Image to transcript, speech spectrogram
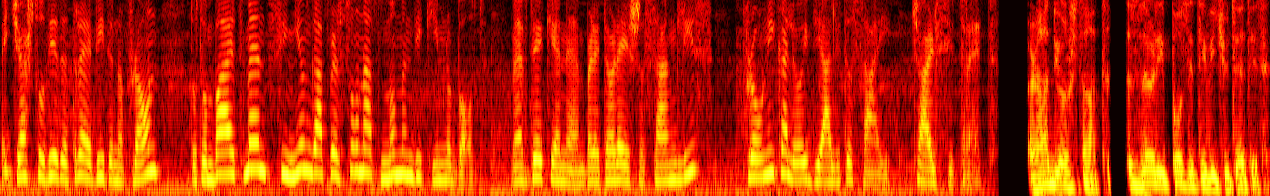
me 63 vite në fron, do të mbahet mend si një nga personat më me ndikim në botë. Me vdekjen e mbretëreshës së Anglisë, froni i kaloi djalit të saj, Charles III. Radio shtatë, zëri pozitiv i qytetit.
